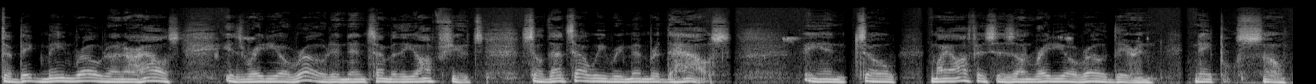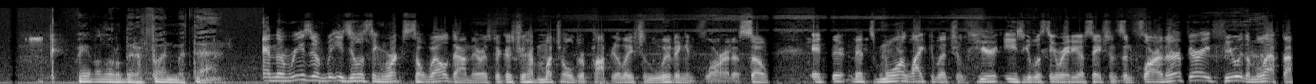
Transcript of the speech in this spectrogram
the big main road on our house is Radio Road, and then some of the offshoots. So that's how we remembered the house. And so my office is on Radio Road there in Naples. So we have a little bit of fun with that. And the reason easy listening works so well down there is because you have a much older population living in Florida. So it, it's more likely that you'll hear easy listening radio stations in Florida. There are very few of them left. Uh,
